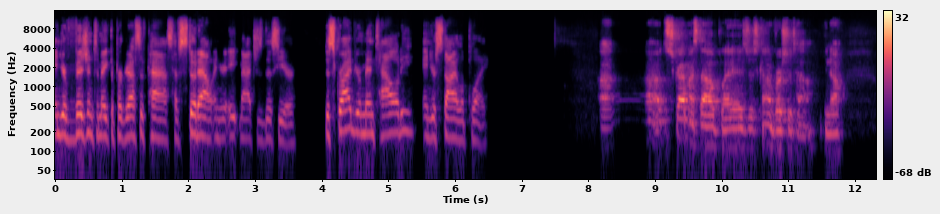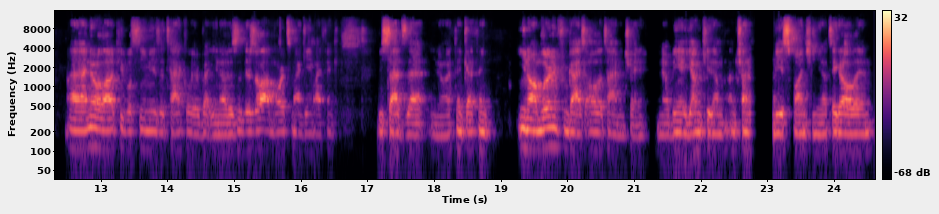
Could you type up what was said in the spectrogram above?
and your vision to make the progressive pass have stood out in your eight matches this year. Describe your mentality and your style of play. Uh, I'll describe my style of play as just kind of versatile, you know. I know a lot of people see me as a tackler, but you know, there's there's a lot more to my game. I think. Besides that, you know, I think I think you know I'm learning from guys all the time in training. You know, being a young kid, I'm I'm trying to be a sponge and you know take it all in.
